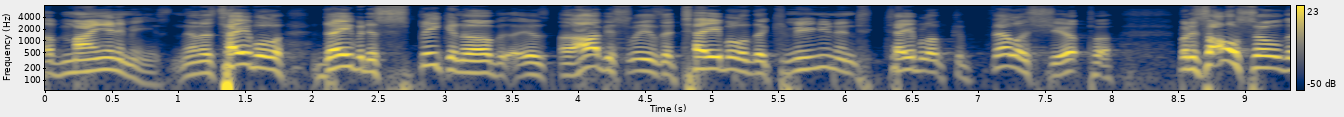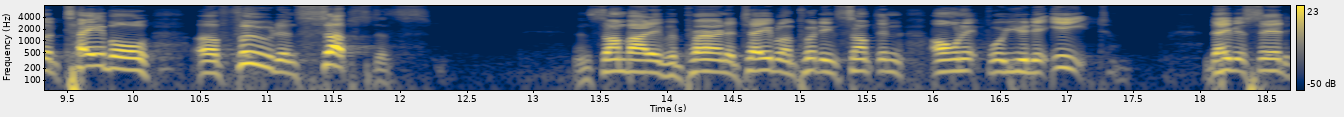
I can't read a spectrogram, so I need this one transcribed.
of my enemies. Now, the table David is speaking of is obviously is a table of the communion and table of fellowship, but it's also the table of food and substance. And somebody preparing a table and putting something on it for you to eat. David said,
